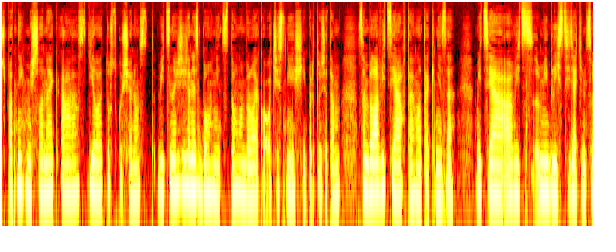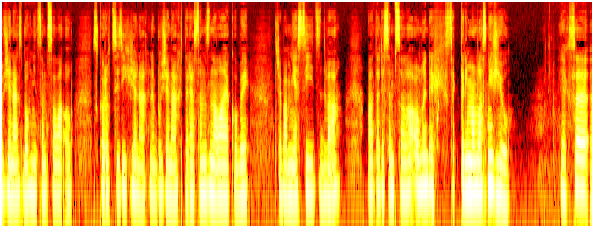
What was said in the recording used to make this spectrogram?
špatných myšlenek a sdílet tu zkušenost. Víc než ženy z Bohnic, tohle bylo jako očistnější, protože tam jsem byla víc já v téhle té knize. Víc já a víc mý blízcí, zatímco v ženách z Bohnic jsem psala o skoro cizích ženách nebo ženách, které jsem znala jakoby třeba měsíc, dva. A tady jsem psala o lidech, se kterými vlastně žiju. Jak se eh,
